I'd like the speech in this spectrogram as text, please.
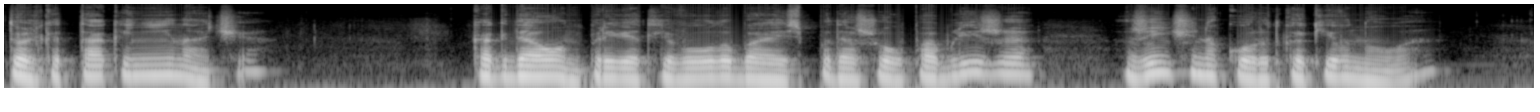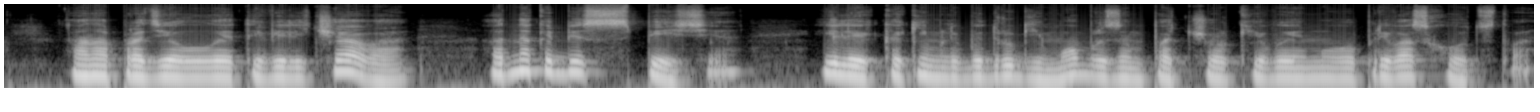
Только так и не иначе. Когда он, приветливо улыбаясь, подошел поближе, женщина коротко кивнула. Она проделала это величаво, однако без спеси или каким-либо другим образом подчеркиваемого превосходства.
